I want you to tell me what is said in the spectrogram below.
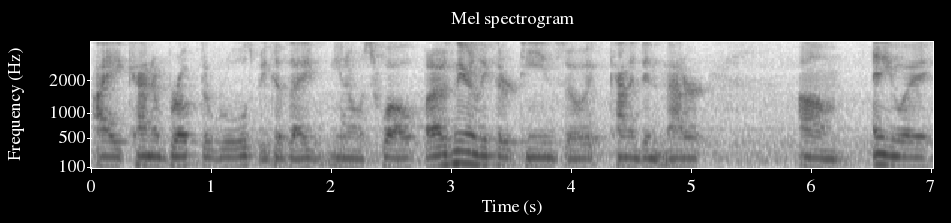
I kind of broke the rules because I, you know, was 12, but I was nearly 13, so it kind of didn't matter. Um, anyway,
